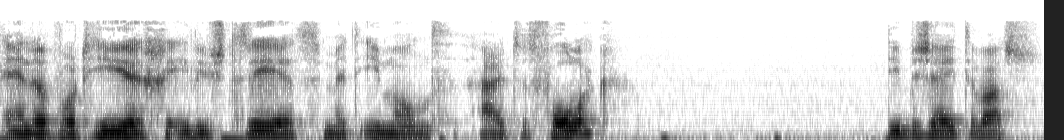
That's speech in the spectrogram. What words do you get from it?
En dat wordt hier geïllustreerd met iemand uit het volk die bezeten was.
